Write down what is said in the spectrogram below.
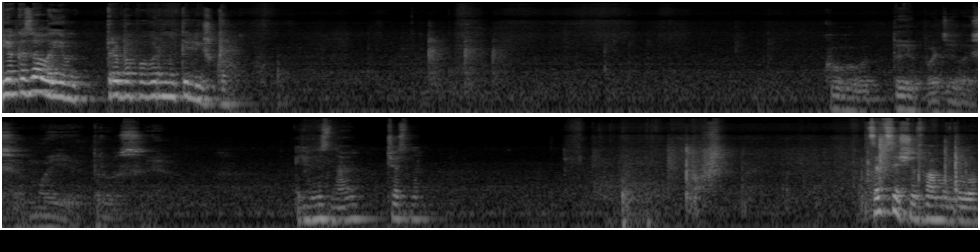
Я казала їм, треба повернути ліжко. Куди поділися мої труси? Я не знаю, чесно. Це все, що з вами було.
